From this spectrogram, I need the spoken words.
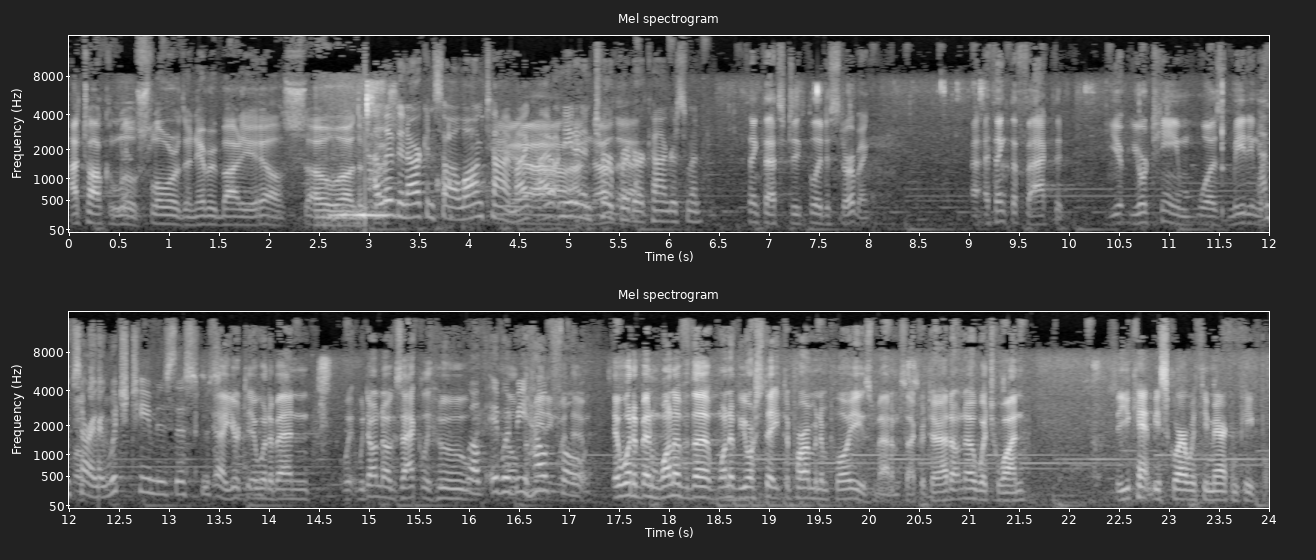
I talk a little slower than everybody else, so uh, the I lived in Arkansas a long time. I, I don't need an I interpreter. Congressman. I think that's deeply disturbing. I I think the fact that your, your team was meeting with I'm folks sorry, that- which team is this, Mr. Yeah, your, it would have been. We, we don't know exactly who. Well, it would held be the meeting with helpful- It would have been one of the one of your State Department employees, Madam Secretary. I don't know which one. So you can't be square with the American people.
